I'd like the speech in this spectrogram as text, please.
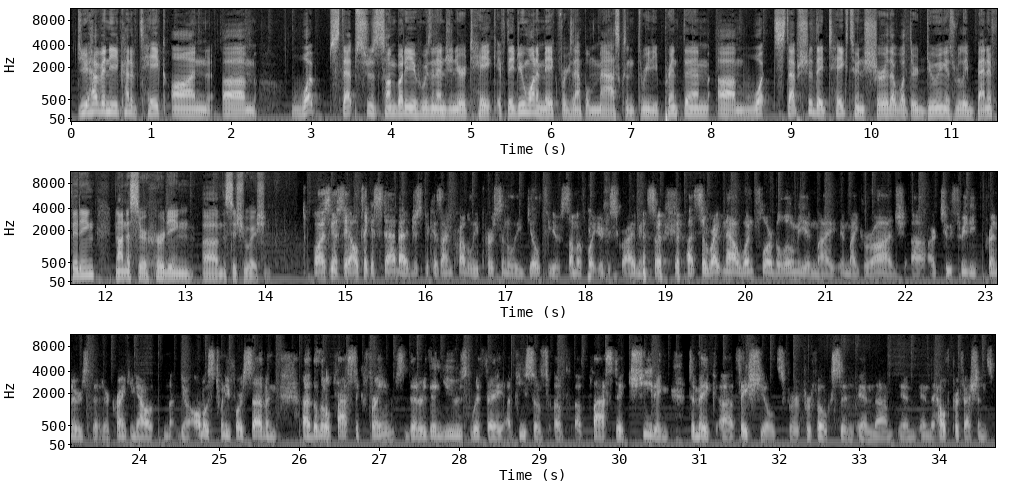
do you have any kind of take on um, what steps should somebody who's an engineer take if they do want to make, for example, masks and 3D print them? Um, what steps should they take to ensure that what they're doing is really benefiting, not necessarily hurting um, the situation? Well, I was going to say I'll take a stab at it just because I'm probably personally guilty of some of what you're describing. So, uh, so right now, one floor below me in my in my garage uh, are two 3D printers that are cranking out, you know, almost 24/7. Uh, the little plastic frames that are then used with a, a piece of, of, of, plastic sheeting to make uh, face shields for, for folks in in, um, in, in the health professions.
